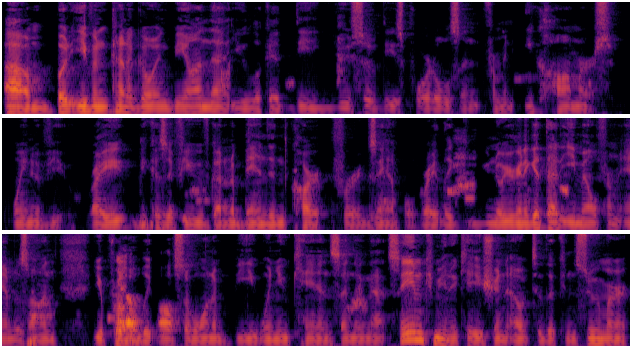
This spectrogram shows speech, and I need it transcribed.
Um, but even kind of going beyond that, you look at the use of these portals and from an e-commerce point of view right? Because if you've got an abandoned cart, for example, right? Like you know you're going to get that email from Amazon. You probably yeah. also want to be when you can sending that same communication out to the consumer,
